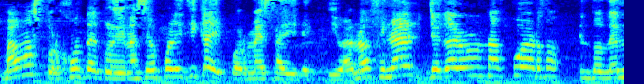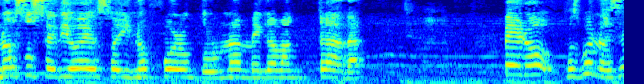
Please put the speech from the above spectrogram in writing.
vamos por Junta de Coordinación Política y por mesa directiva, ¿no? Al final llegaron a un acuerdo en donde no sucedió eso y no fueron con una mega bancada pero, pues bueno, ese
